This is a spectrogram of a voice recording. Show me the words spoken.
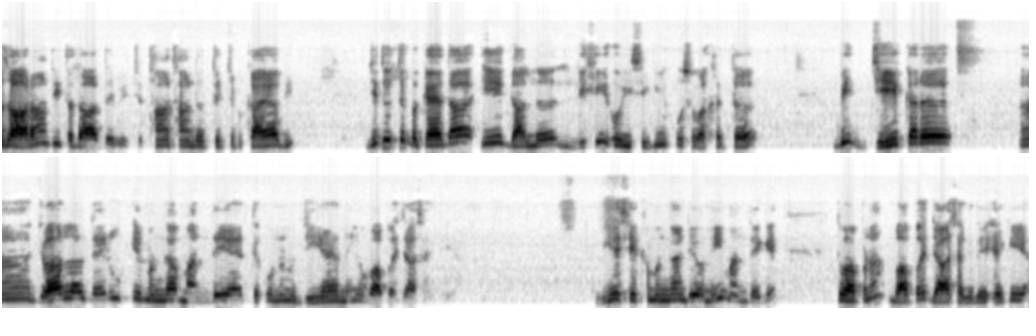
ਹਜ਼ਾਰਾਂ ਦੀ ਤਾਦਾਦ ਦੇ ਵਿੱਚ ਥਾਂ ਥਾਂ ਦੇ ਉੱਤੇ ਚਿਪਕਾਇਆ ਵੀ। ਜਿਹਦੇ ਉੱਤੇ ਬਕਾਇਦਾ ਇਹ ਗੱਲ ਲਿਖੀ ਹੋਈ ਸੀਗੀ ਉਸ ਵਕਤ ਵੀ ਜੇਕਰ, ਅਹ, ਜਵਾਹਰ ਲਾਲ ਨਹਿਰੂ ਇਹ ਮੰਗਾ ਮੰਨਦੇ ਆ ਤੇ ਉਹਨਾਂ ਨੂੰ ਜੀ ਨਹੀਂ, ਉਹ ਵਾਪਸ ਜਾ ਸਕਦੇ ਆ। ਵੀ ਇਹ ਸਿੱਖ ਮੰਗਾਂ ਜੇ ਉਹ ਨਹੀਂ ਮੰਨਦੇਗੇ ਤਾਂ ਆਪਣਾ ਵਾਪਸ ਜਾ ਸਕਦੇ ਹੈਗੇ ਆ।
